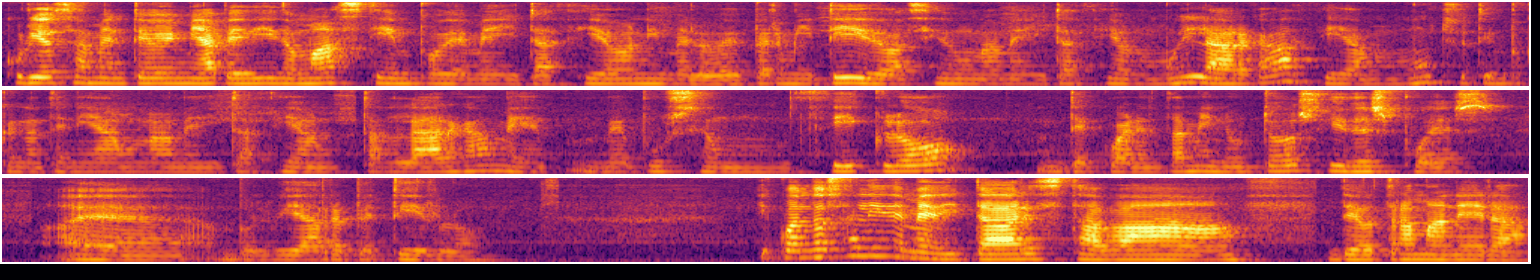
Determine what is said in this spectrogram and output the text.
Curiosamente hoy me ha pedido más tiempo de meditación y me lo he permitido. Ha sido una meditación muy larga, hacía mucho tiempo que no tenía una meditación tan larga. Me, me puse un ciclo de 40 minutos y después eh, volví a repetirlo. Y cuando salí de meditar estaba de otra manera.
